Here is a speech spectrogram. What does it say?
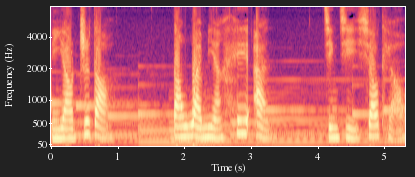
你要知道，当外面黑暗、经济萧条，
